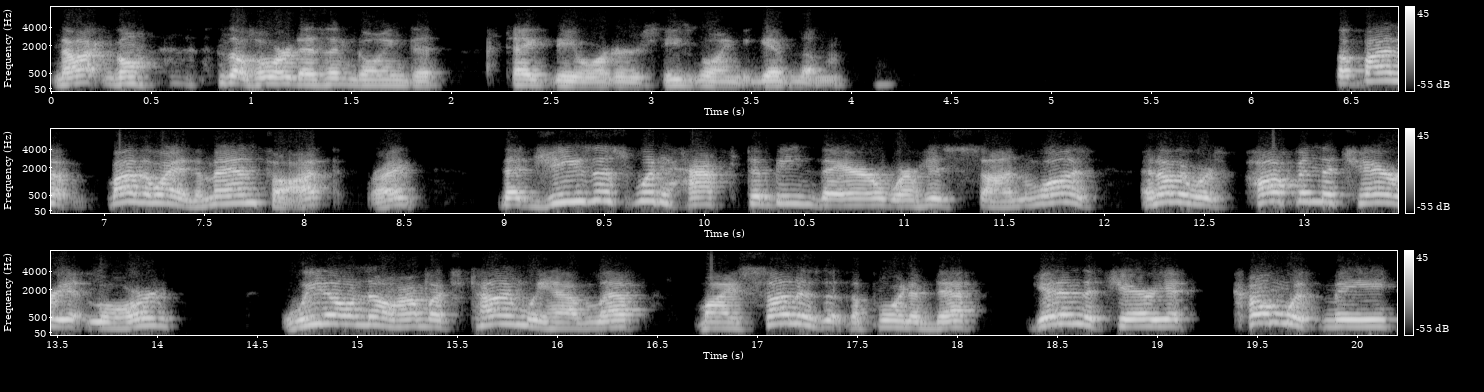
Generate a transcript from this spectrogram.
not going, the Lord isn't going to take the orders, he's going to give them. But by the by the way, the man thought, right, that Jesus would have to be there where his son was. In other words, hop in the chariot, Lord. We don't know how much time we have left. My son is at the point of death. Get in the chariot, come with me,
